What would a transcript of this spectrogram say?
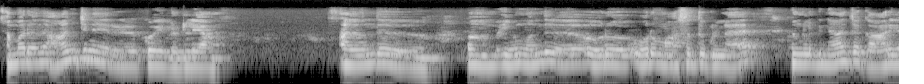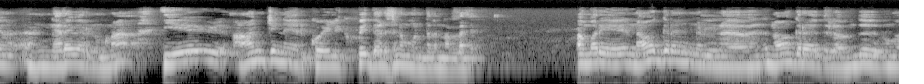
அது மாதிரி வந்து ஆஞ்சநேயர் கோயில் இருக்கு இல்லையா? அது வந்து இவங்க வந்து ஒரு ஒரு மாதத்துக்குள்ள இவங்களுக்கு நினைச்ச காரியம் நிறைவேறணும்னா ஏழு ஆஞ்சநேயர் கோயிலுக்கு போய் தரிசனம் பண்ணுறது நல்லது. அது மாதிரி நவகிரகங்களில் நவகிரகத்தில் வந்து இவங்க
